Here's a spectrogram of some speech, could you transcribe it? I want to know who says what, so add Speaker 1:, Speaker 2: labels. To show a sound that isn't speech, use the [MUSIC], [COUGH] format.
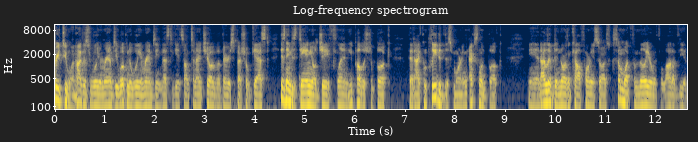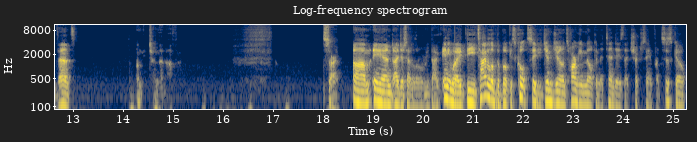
Speaker 1: Three, two, one. Hi, this is William Ramsey. Welcome to William Ramsey Investigates. On tonight's show, I have a very special guest. His name is Daniel J. Flynn. He published a book that I completed this morning. Excellent book. And I lived in Northern California, so I was somewhat familiar with a lot of the events. Let me turn that off. Sorry. Um, and I just had a little readback. Anyway, the title of the book is Cult City Jim Jones, Harvey Milk, and the 10 Days That Shook San Francisco.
